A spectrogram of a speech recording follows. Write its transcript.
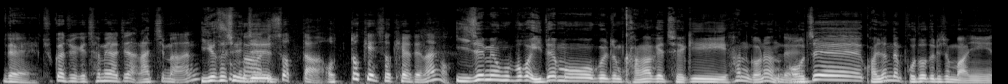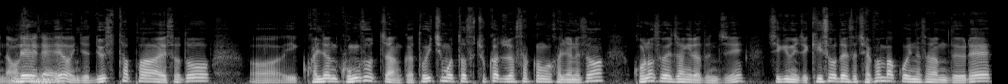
네, 주가 조작에 참여하진 않았지만 이게 사실 이제- 있었다. 어떻게 해석해야 되나요? 이재명 후보가 이 대목을 좀 강하게 제기한 거는 네. 어제 관련된 보도들이 좀 많이 나왔었는데요. 네네. 이제 뉴스타파에서도 어, 이 관련 공소장, 그러니까 도이치모터스 주가 조작 사건과 관련해서 권오수 회장이라든지 지금 이제 기소돼서 재판받고 있는 사람들의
